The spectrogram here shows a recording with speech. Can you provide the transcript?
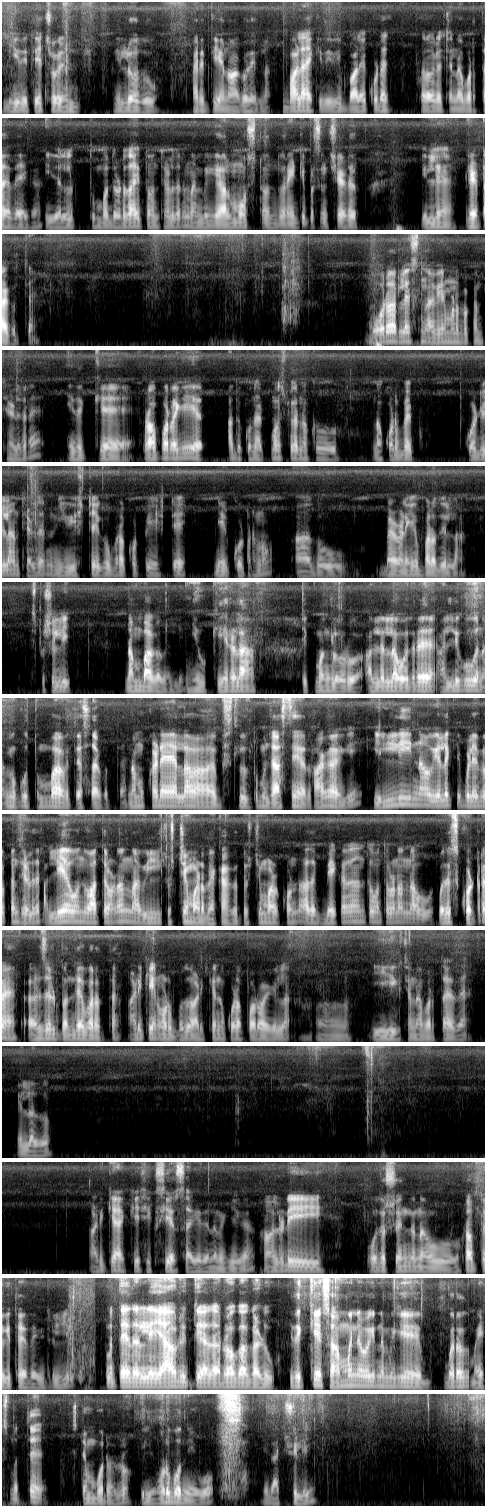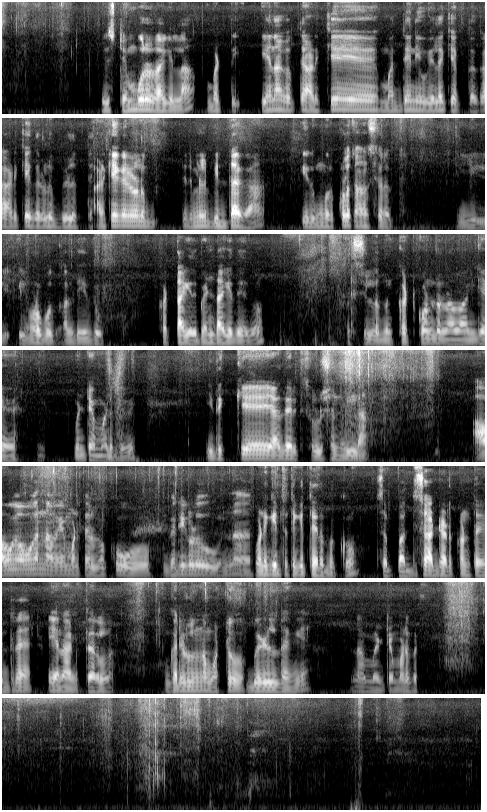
ನೀರು ಯಥೇಚ್ಛವಾಗಿ ನಿಲ್ಲೋದು, ಆ ರೀತಿ ಏನೂ ಆಗೋದಿಲ್ಲ. ಬಾಳೆ ಹಾಕಿದ್ದೀವಿ ಬಾಳೆ ಕೂಡ ಪರವಾಗಿಲ್ಲ, ಚೆನ್ನಾಗಿ ಬರ್ತಾ ಇದೆ ಈಗ. ಇದೆಲ್ಲ ತುಂಬ ದೊಡ್ಡದಾಯಿತು ಅಂತ ಹೇಳಿದ್ರೆ ನಮಗೆ ಆಲ್ಮೋಸ್ಟ್ ಒಂದು ನೈಂಟಿ ಪರ್ಸೆಂಟ್ ಶೇಡ್ ಇಲ್ಲೇ ಕ್ರಿಯೇಟ್ ಆಗುತ್ತೆ. ಮೋರ್ ಆರ್ ಲೆಸ್ ನಾವೇನು ಮಾಡ್ಬೇಕಂತ ಹೇಳಿದ್ರೆ, ಇದಕ್ಕೆ ಪ್ರಾಪರಾಗಿ ಅದಕ್ಕೊಂದು ಅಟ್ಮಾಸ್ಫಿಯರ್ ನಾವು ನಾವು ಕೊಡಬೇಕು. ಕೊಡಲಿಲ್ಲ ಅಂತ ಹೇಳಿದ್ರೆ ನೀವು ಎಷ್ಟೇ ಗೊಬ್ಬರ ಕೊಟ್ಟು, ಎಷ್ಟೇ ನೀರು ಕೊಟ್ರು ಅದು ಬೆಳವಣಿಗೆ ಬರೋದಿಲ್ಲ. ಎಸ್ಪೆಷಲಿ ನಮ್ಮ ಭಾಗದಲ್ಲಿ. ನೀವು ಕೇರಳ, ಚಿಕ್ಕಮಂಗ್ಳೂರು ಅಲ್ಲೆಲ್ಲ ಹೋದ್ರೆ ಅಲ್ಲಿಗೂ ನಮಗೂ ತುಂಬ ವ್ಯತ್ಯಾಸ ಆಗುತ್ತೆ. ನಮ್ಮ ಕಡೆ ಎಲ್ಲ ಬಿಸಿಲು ತುಂಬ ಜಾಸ್ತಿ ಇರುತ್ತೆ. ಹಾಗಾಗಿ ಇಲ್ಲಿ ನಾವು ಏಲಕ್ಕಿ ಬೆಳಿಬೇಕಂತ ಹೇಳಿದ್ರೆ ಅಲ್ಲಿಯ ಒಂದು ವಾತಾವರಣ ನಾವು ಇಲ್ಲಿ ಸೃಷ್ಟಿ ಮಾಡಬೇಕಾಗುತ್ತೆ. ಸೃಷ್ಟಿ ಮಾಡಿಕೊಂಡು ಅದಕ್ಕೆ ಬೇಕಾದಂಥ ವಾತಾವರಣ ನಾವು ಒದಗಿಸ್ಕೊಟ್ರೆ ರಿಸಲ್ಟ್ ಬಂದೇ ಬರುತ್ತೆ. ಅಡಿಕೆ ನೋಡ್ಬೋದು. ಅಡಿಕೆನೂ ಕೂಡ ಪರವಾಗಿಲ್ಲ. ಈಗ ಚೆನ್ನಾಗಿ ಬರ್ತಾ ಇದೆ ಎಲ್ಲದು. ಅಡಿಕೆ ಹಾಕಿ ಸಿಕ್ಸ್ ಇಯರ್ಸ್ ಆಗಿದೆ ನಮಗೀಗ. ಆಲ್ರೆಡಿ ಹೋದ ವರ್ಷದಿಂದ ನಾವು ಕ್ರಾಪ್ ತೆಗಿತಾ ಇದ್ದೇವೆ ಇದರಲ್ಲಿ. ಮತ್ತೆ ಇದರಲ್ಲಿ ಯಾವ ರೀತಿಯಾದ ರೋಗಗಳು? ಇದಕ್ಕೆ ಸಾಮಾನ್ಯವಾಗಿ ನಮಗೆ ಬರೋದು ಮೈಟ್ಸ್ ಮತ್ತು ಸ್ಟೆಮ್ ಬರೋರು ಇಲ್ಲಿ ನೋಡ್ಬೋದು ನೀವು. ಇದು ಆ್ಯಕ್ಚುಲಿ ಇದು ಸ್ಟೆಮ್ ಬರೋರ್ ಆಗಿಲ್ಲ ಬಟ್ ಏನಾಗುತ್ತೆ? ಅಡಿಕೆ ಮಧ್ಯೆ ನೀವು ಏಲಕ್ಕಿ ಹಾಕಿದಾಗ ಅಡಿಕೆ ಗರಿಗಳು ಬೀಳುತ್ತೆ. ಅಡಿಕೆ ಗರಿಗಳು ಇದ್ರ ಮೇಲೆ ಬಿದ್ದಾಗ ಇದು ಮುರ್ಕೊಳ್ಳೋ ಚಾನ್ಸ್ ಇರುತ್ತೆ. ಇಲ್ಲಿ ಇಲ್ಲಿ ನೋಡ್ಬೋದು ಅಲ್ಲಿ ಇದು ಕಟ್ಟಾಗಿದೆ ಬೆಂಡ್ ಆಗಿದೆ ಇದು. ಸ್ಟಿಲ್ ಅದನ್ನು ಕಟ್ಕೊಂಡು ನಾವು ಹಂಗೆ ಮೇಂಟೈನ್ ಮಾಡಿದ್ದೀವಿ ಇದಕ್ಕೆ ಯಾವುದೇ ರೀತಿ ಸೊಲ್ಯೂಷನ್ ಇಲ್ಲ. ಆವಾಗ ಅವಾಗ ನಾವು ಏನು ಮಾಡ್ತಾ ಇರಬೇಕು ಗರಿಗಳನ್ನ ಒಣಗಿದ್ದು ತೆಗಿತಾ ಇರಬೇಕು. ಸ್ವಲ್ಪ ದಿವಸ ಅಡ್ಡಾಡ್ಕೊಳ್ತಾ ಇದ್ದರೆ ಏನಾಗ್ತಾ ಇರಲ್ಲ. ಗರಿಗಳನ್ನ ಒಟ್ಟು ಬೀಳ್ದಂಗೆ ನಾವು ಮೇಂಟೈನ್ ಮಾಡಬೇಕು.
